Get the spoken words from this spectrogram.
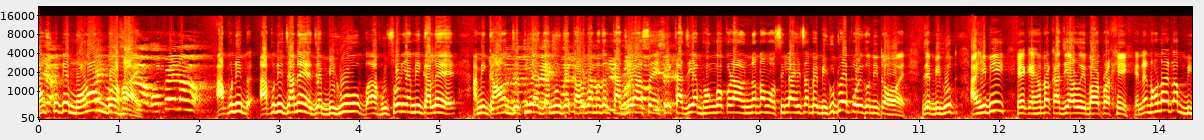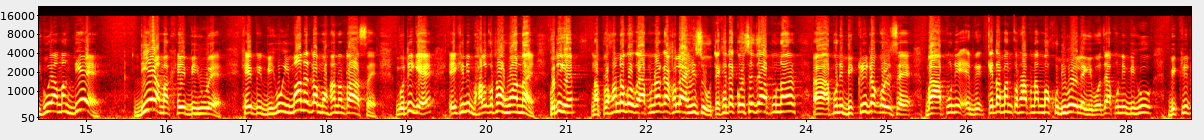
সংস্কৃতিয়ে মৰম বঢ়ায়। আপুনি আপুনি জানে যে বিহু হুঁচৰি আমি গালে আমি গাঁৱত যেতিয়া জানো যে কাৰোবাৰ মাজত কাজিয়া আছে সেই কাজিয়া ভংগ কৰাৰ অন্যতম অচিলা হিচাপে বিহুটোৱে পৰিগণিত হয়। যে বিহুত আহিবি এই সিহঁতৰ কাজিয়া আৰু এইবাৰৰ পৰা শেষ। এনেধৰণৰ এটা বিহুৱে আমাক দিয়ে। দিয়ে আমাক সেই বিহুৱে সেই বিহু ইমান এটা মহানতা আছে। গতিকে এইখিনি ভাল কথা হোৱা নাই। গতিকে প্ৰসন্ন গগৈ আপোনাৰ কাষলৈ আহিছোঁ। তেখেতে কৈছে যে আপোনাৰ আপুনি বিকৃত কৰিছে বা আপুনি কেইটামান কথা আপোনাক মই সুধিবই লাগিব যে আপুনি বিহু বিকৃত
